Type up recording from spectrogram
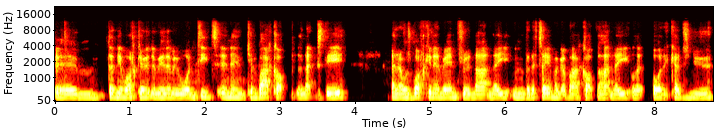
um, didn't work out the way that we wanted, and then came back up the next day. And I was working in Renfrew that night, and by the time I got back up that night, like, all the kids knew,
